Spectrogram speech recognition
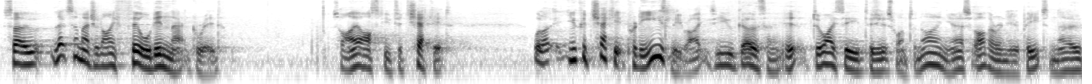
So let's imagine I filled in that grid. So I asked you to check it well, you could check it pretty easily, right? So you go saying, do I see digits 1 to 9? Yes. Are there any repeats? No.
